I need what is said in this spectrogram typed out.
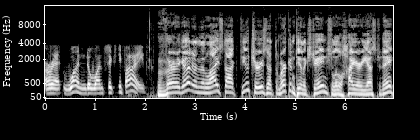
are at 1 to 165. Very good. And the livestock futures at the Mercantile Exchange, a little higher yesterday.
